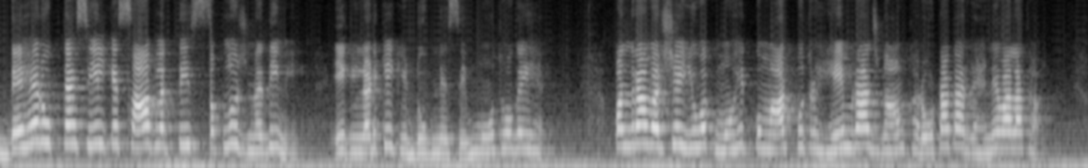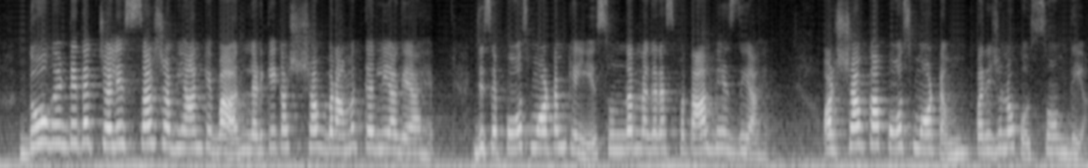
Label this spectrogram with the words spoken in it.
डेहर उप तहसील के साथ लगती सतलुज नदी में एक लड़के की डूबने से मौत हो गई है। पंद्रह वर्षीय युवक मोहित कुमार पुत्र हेमराज गाँव खरोटा का रहने वाला था। दो घंटे तक चले सर्च अभियान के बाद लड़के का शव बरामद कर लिया गया है, जिसे पोस्टमार्टम के लिए सुंदर नगर अस्पताल भेज दिया है और शव का पोस्टमार्टम परिजनों को सौंप दिया।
